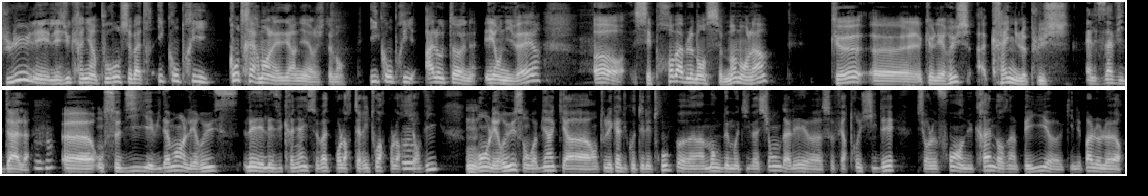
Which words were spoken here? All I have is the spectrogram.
plus les, les Ukrainiens pourront se battre, y compris contrairement à l'année dernière justement, y compris à l'automne et en hiver. Or, c'est probablement ce moment-là que, euh, que les Russes craignent le plus. Elsa Vidal, mhm. euh, on se dit évidemment, les Russes, les, Ukrainiens, ils se battent pour leur territoire, pour leur mhm. survie. Mhm. Bon, les Russes, on voit bien qu'il y a, en tous les cas, du côté des troupes, euh, un manque de motivation d'aller se faire trucider sur le front en Ukraine, dans un pays qui n'est pas le leur.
